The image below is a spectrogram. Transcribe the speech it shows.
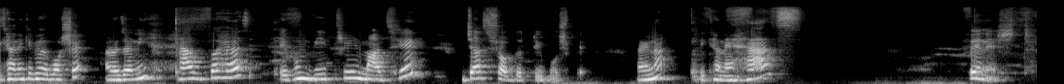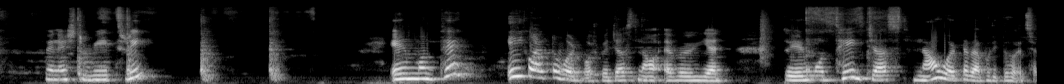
এখানে কীভাবে বসে আমরা জানি হ্যাভ বা হ্যাজ এবং বি থ্রির মাঝে জাস্ট শব্দটি বসবে তাই না এখানে has finished finished V three এর মধ্যে এই কয়েকটা ওয়ার্ড বসবে জাস্ট নাও এভার ইয়েট তো এর মধ্যে জাস্ট নাও ওয়ার্ডটা ব্যবহৃত হয়েছে।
